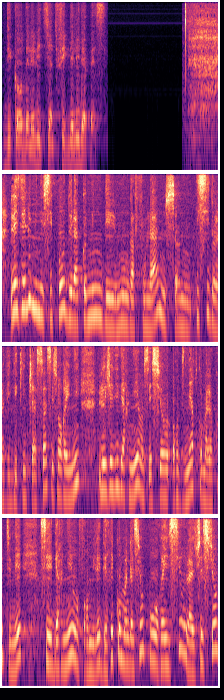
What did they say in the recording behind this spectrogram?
du corps de l'élite scientifique de l'IDPS. Les élus municipaux de la commune de Mungafula, nous sommes ici dans la ville de Kinshasa, se sont réunis le jeudi dernier en session ordinaire comme à l'accoutumée. Ces derniers ont formulé des recommandations pour réussir la gestion,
